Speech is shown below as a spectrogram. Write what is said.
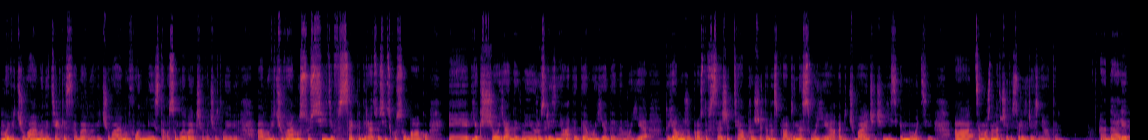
Ми відчуваємо не тільки себе, ми відчуваємо фон міста, особливо якщо ви чутливі. Ми відчуваємо сусідів, все підряд, сусідську собаку. І якщо я не вмію розрізняти, де моє, де не моє, то я можу просто все життя прожити насправді не своє, а відчуваючи чиїсь емоції. Це можна навчитися розрізняти. Далі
